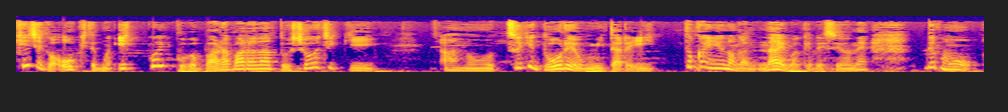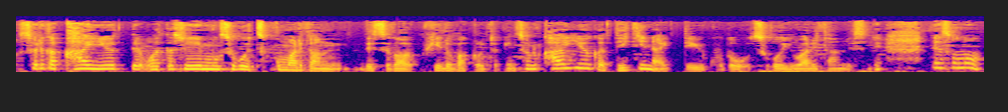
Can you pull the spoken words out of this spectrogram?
記事が多くても一個一個がバラバラだと正直、あの、次どれを見たらいいとかいうのがないわけですよね。でも、それが回遊って私もすごい突っ込まれたんですが、フィードバックの時に、その回遊ができないっていうことをすごい言われたんですね。で、その、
